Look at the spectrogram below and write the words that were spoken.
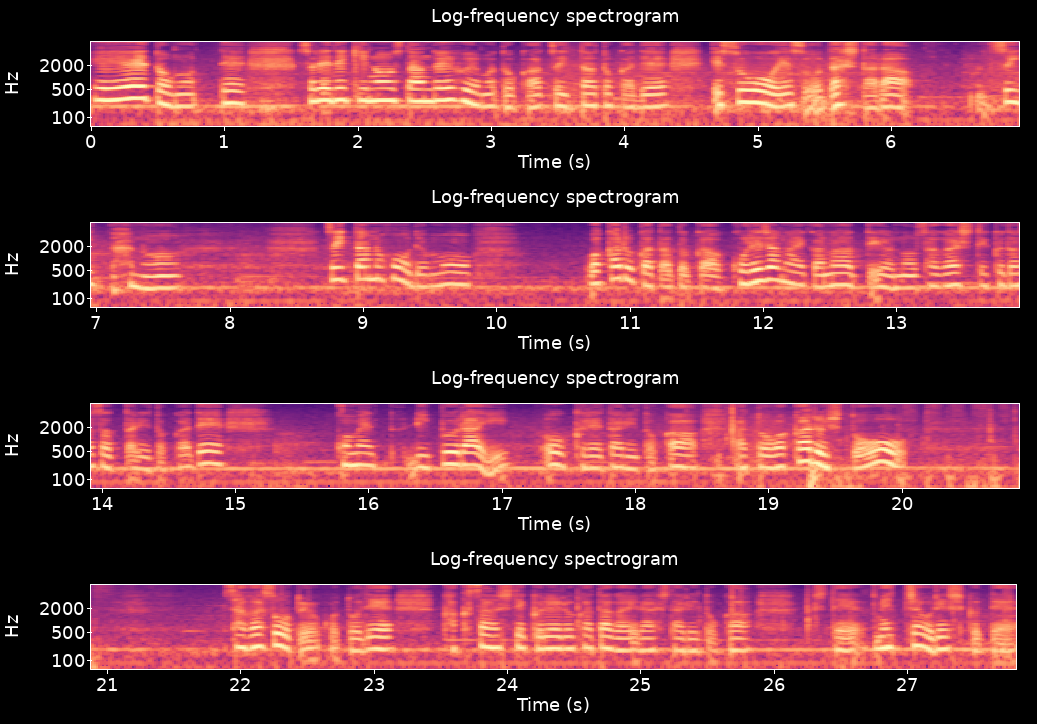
へえと思ってそれで昨日スタンド FM とか Twitter とかで SOS を出したらツイあのツイッターの方でも分かる方とかこれじゃないかなっていうのを探してくださったりとかでコメントリプライをくれたりとかあと分かる人を探そうということで拡散してくれる方がいらしたりとかしてめっちゃ嬉しくて。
